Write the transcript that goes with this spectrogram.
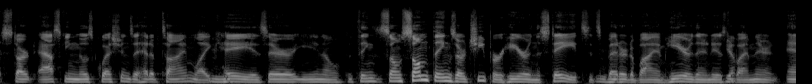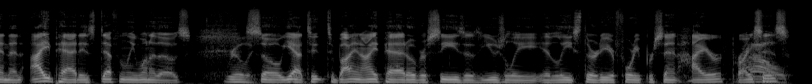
start asking those questions ahead of time. Like, Mm-hmm. hey, is there you know the things? Some some things are cheaper here in the states. It's better to buy them here than it is Mm-hmm. Yep. to buy them there. And an iPad is definitely one of those. Really? So yeah, to, to buy an iPad overseas is usually at least thirty or forty percent higher prices. Wow.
